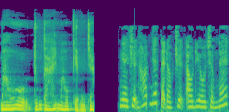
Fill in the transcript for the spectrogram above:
Mau, chúng ta hãy mau kiểm tra. Nghe chuyện hot nhất tại đọc truyện audio.net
